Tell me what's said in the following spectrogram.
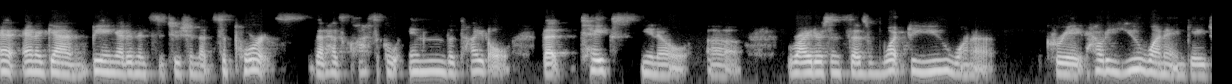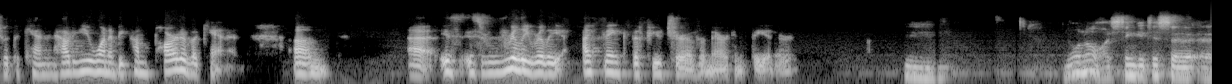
and, and, again being at an institution that supports that has classical in the title that takes you know uh, writers and says what do you want to create how do you want to engage with the canon how do you want to become part of a canon um, uh, is is really really I think the future of American theater. Mm. No, no, I think it is a, a,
